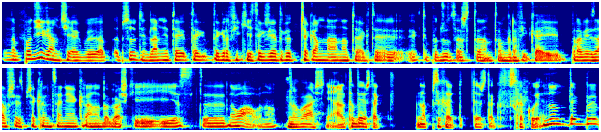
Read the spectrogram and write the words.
no, podziwiam cię jakby, ab- absolutnie. Dla mnie te, te, te grafiki jest tak, że ja tylko czekam na, na to, jak ty, jak ty podrzucasz tę, tą grafikę i prawie zawsze jest przekręcenie ekranu do gośki i jest, y, no wow, no. No właśnie, ale to wiesz, tak na psychę też tak wskakuje. No jakby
